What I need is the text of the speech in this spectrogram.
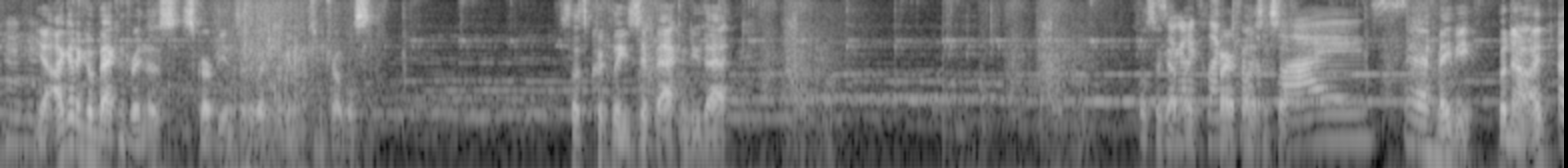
Mm-hmm. Yeah, I gotta go back and drain those scorpions, otherwise we're gonna have some troubles. So let's quickly zip back and do that. Also So got like fireflies from the and stuff. flies. Eh, maybe. But no, I I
